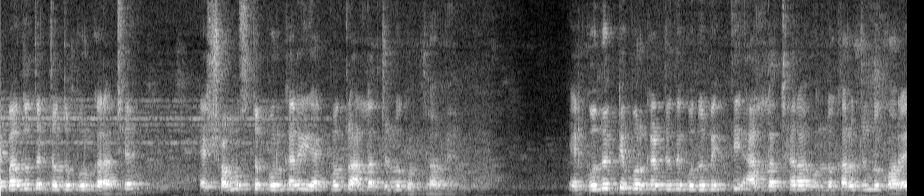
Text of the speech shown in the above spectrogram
এবাদতের যত প্রকার আছে এর সমস্ত প্রকারই একমাত্র আল্লাহর জন্য করতে হবে এর কোনো একটি প্রকার যদি কোনো ব্যক্তি আল্লাহ ছাড়া অন্য কারোর জন্য করে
